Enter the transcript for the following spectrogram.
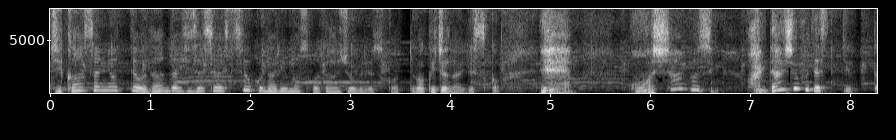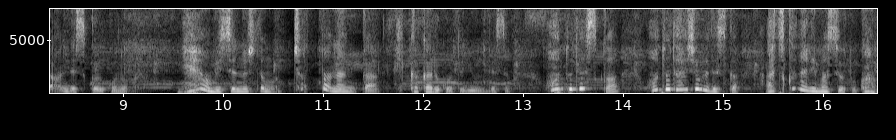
時間差によってはだんだん日差しが強くなりますが大丈夫ですか？ってわけじゃないですか。え？おしゃぶり席、はい、大丈夫ですって言ったんですけど、この、ね、お店の人もちょっとなんか引っかかること言うんですよ。本当ですか？本当大丈夫ですか？暑くなりますよとか、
